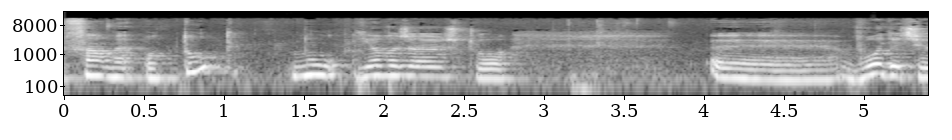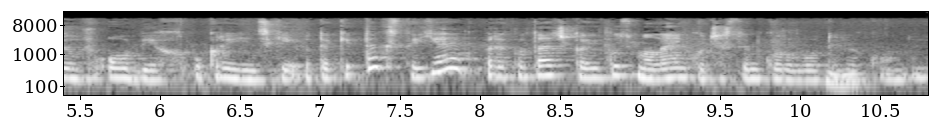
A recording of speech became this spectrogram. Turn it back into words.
саме отут, ну, я вважаю, що е, вводячи в обіг український отакі тексти, я як перекладачка якусь маленьку частинку роботи виконую.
